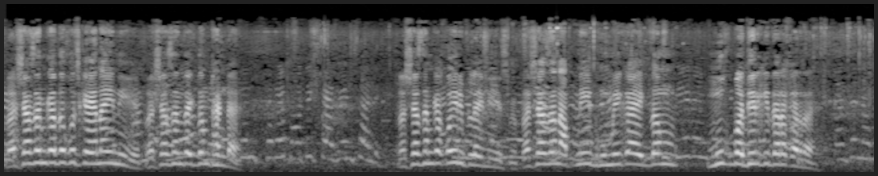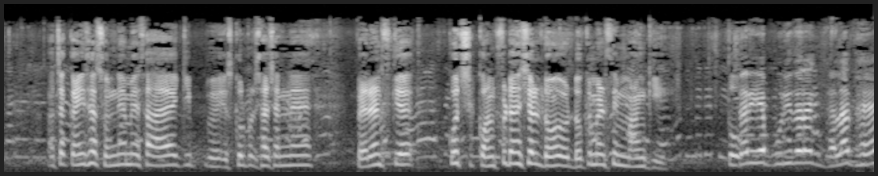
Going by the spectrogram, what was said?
प्रशासन का तो कुछ कहना ही नहीं है। प्रशासन तो एकदम ठंडा है। प्रशासन का कोई रिप्लाई नहीं है इसमें। प्रशासन अपनी भूमिका एकदम मूक बधिर की तरह कर रहा है। अच्छा कहीं से सुनने में ऐसा आया है कि स्कूल प्रशासन ने पेरेंट्स के कुछ कॉन्फिडेंशियल डॉक्यूमेंट्स की मांग की? तो सर ये पूरी तरह गलत है।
